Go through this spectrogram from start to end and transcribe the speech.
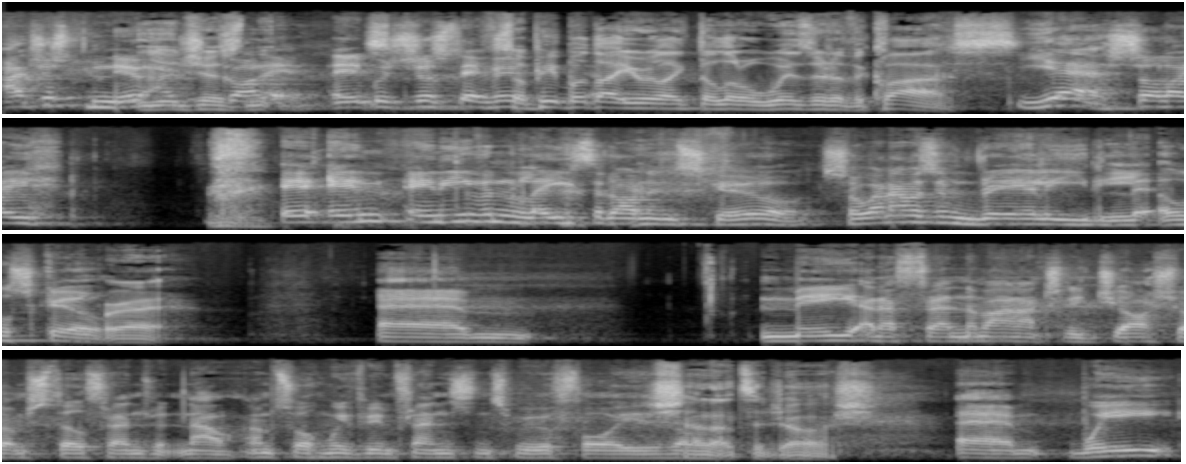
I just knew I just got kn- it. It was just if So it, people thought you were like the little wizard of the class. yeah. So like in, in even later on in school. So when I was in really little school, Right. um, me and a friend of mine, actually Josh, who I'm still friends with now. I'm talking we've been friends since we were four years Shout old. out to Josh. Um, we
